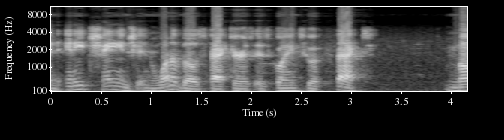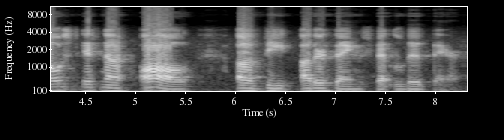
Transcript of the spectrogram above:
And any change in one of those factors is going to affect most, if not all, of the other things that live there.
